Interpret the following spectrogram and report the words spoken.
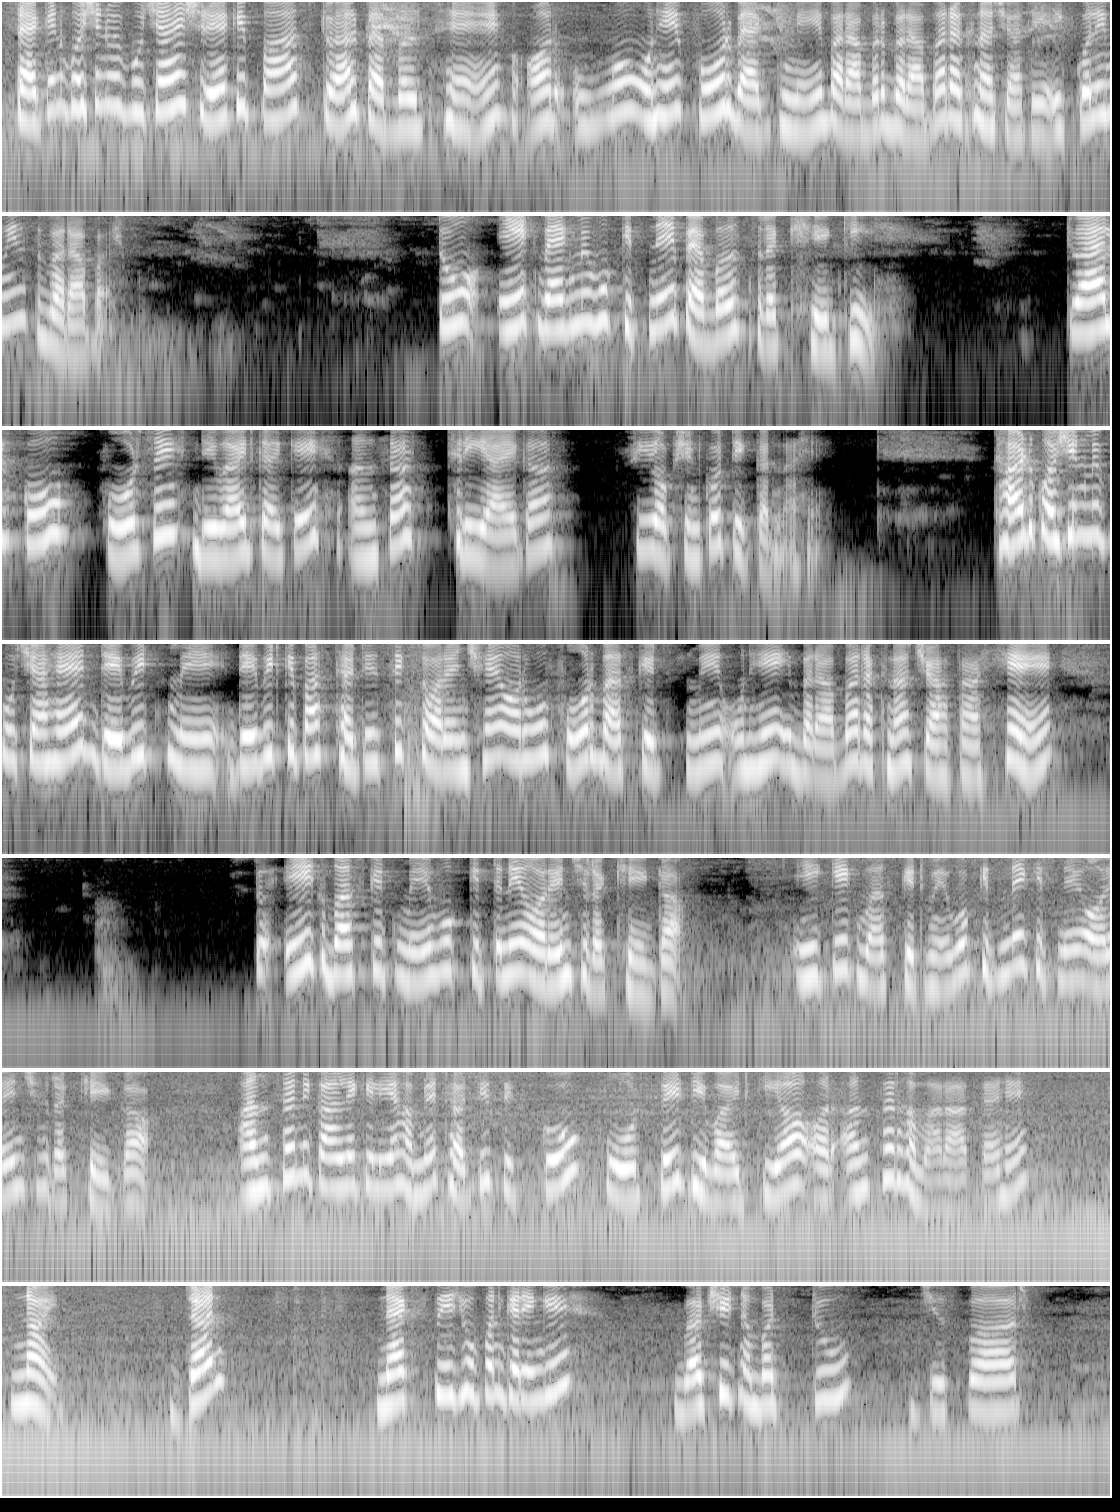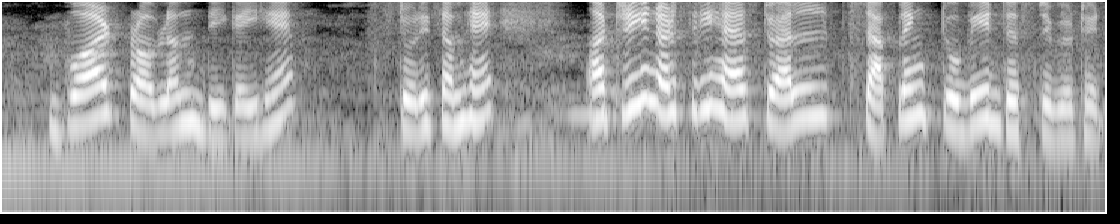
सेकंड क्वेश्चन में पूछा है, श्रेया के पास ट्वेल्व एप्पल्स हैं और वो उन्हें फोर बैग्स में बराबर बराबर रखना चाहती है। इक्वली मीन्स बराबर। तो एक बैग में वो कितने पेबल्स रखेगी? ट्वेल्व को फोर से डिवाइड करके आंसर थ्री आएगा। सी ऑप्शन को टिक करना है। थर्ड क्वेश्चन में पूछा है डेविड में डेविड के पास थर्टी सिक्स ऑरेंज है और वो फोर बास्केट में उन्हें बराबर रखना चाहता है। तो एक बास्केट में वो कितने ऑरेंज रखेगा? एक एक बास्केट में वो कितने कितने ऑरेंज रखेगा? आंसर निकालने के लिए हमने थर्टी सिक्स को फोर से डिवाइड किया और आंसर हमारा आता है nine. Done. Next page open करेंगे। वर्कशीट नंबर टू, जिस पर वर्ड प्रॉब्लम दी गई है। स्टोरी सम है। A tree nursery has twelve sapling to be distributed.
